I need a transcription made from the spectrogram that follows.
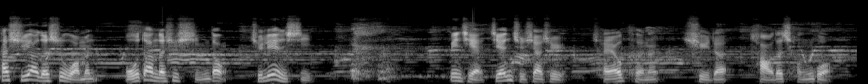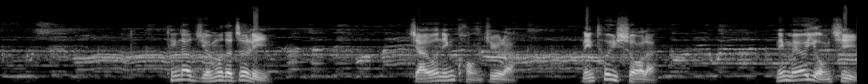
它需要的是我们不断的去行动、去练习，并且坚持下去，才有可能取得好的成果。听到节目的这里，假如您恐惧了，您退缩了，您没有勇气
